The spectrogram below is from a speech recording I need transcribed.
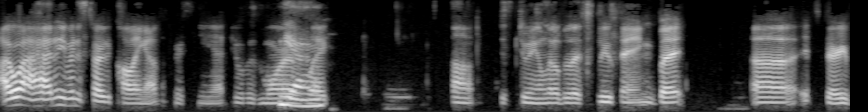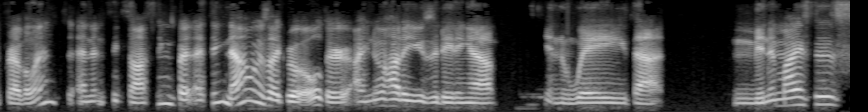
I, I hadn't even started calling out the person yet. It was more Yeah. of like um, just doing a little bit of sleuthing, but uh, it's very prevalent and it's exhausting. But I think now as I grow older, I know how to use a dating app in a way that minimizes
